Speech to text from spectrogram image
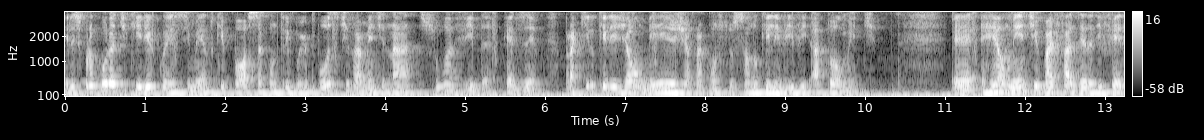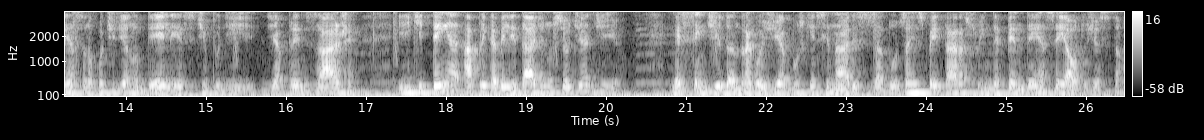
Eles procuram adquirir conhecimento que possa contribuir positivamente na sua vida, quer dizer, para aquilo que ele já almeja, para a construção do que ele vive atualmente. É, realmente vai fazer a diferença no cotidiano dele esse tipo de, de aprendizagem e que tenha aplicabilidade no seu dia a dia. Nesse sentido, a andragogia busca ensinar esses adultos a respeitar a sua independência e autogestão.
